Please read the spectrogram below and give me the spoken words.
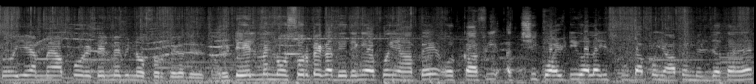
तो ये मैं आपको रिटेल में भी नौ सौ रुपये का दे देता हूँ। रिटेल में नौ सौ रुपए का दे देंगे आपको यहाँ पे और काफ़ी अच्छी क्वालिटी वाला ये सूट आपको यहाँ पे मिल जाता है।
